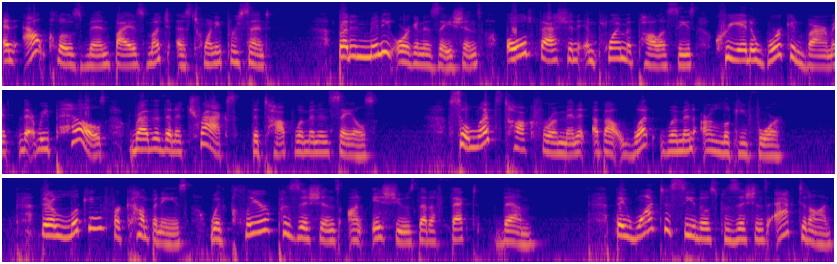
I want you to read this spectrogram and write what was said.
and outclose men by as much as 20%. But in many organizations, old fashioned employment policies create a work environment that repels rather than attracts the top women in sales. So let's talk for a minute about what women are looking for. They're looking for companies with clear positions on issues that affect them. They want to see those positions acted on.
